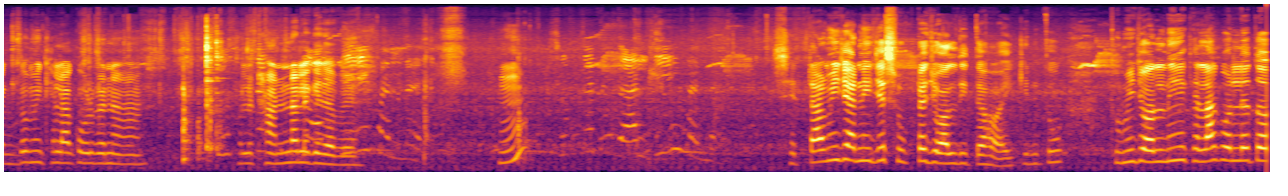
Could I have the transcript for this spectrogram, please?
একদমই খেলা করবে না। তাহলে ঠান্ডা লেগে যাবে। হুম? সেটা আমি জানি যে স্যুপটা জল দিতে হয়। কিন্তু তুমি জল নিয়ে খেলা করলে তো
